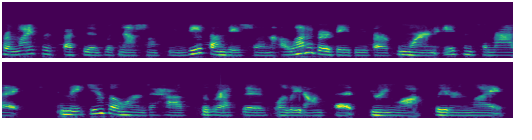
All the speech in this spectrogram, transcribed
from my perspective with National CMV Foundation, a lot of our babies are born asymptomatic and they do go on to have progressive or late onset hearing loss later in life.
